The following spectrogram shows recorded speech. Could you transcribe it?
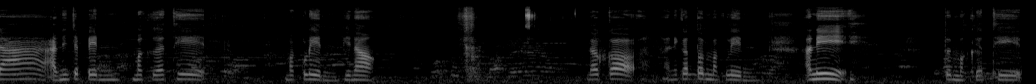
จ้า อันนี้จะเป็นมะเขือเทศมะเกล่นพี่น้อง แล้วก็อันนี้ก็ต้นมะเกล่นอันนี้ต้นมะเขือเทศ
